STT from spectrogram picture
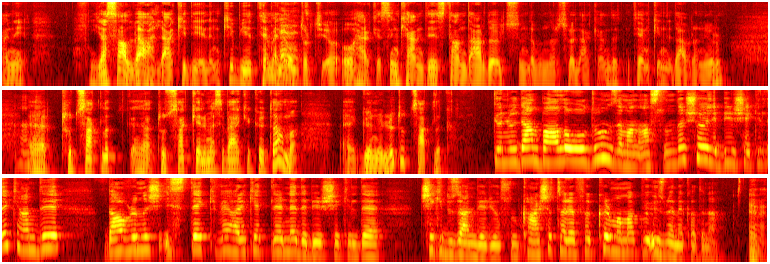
Hani yasal ve ahlaki diyelim ki bir temel Evet. oturtuyor. O herkesin kendi standardı ölçüsünde bunları söylerken de temkinli davranıyorum. Ee, tutsaklık, yani tutsak kelimesi belki kötü ama e, gönüllü tutsaklık. Gönülden bağlı olduğun zaman aslında şöyle bir şekilde kendi davranış, istek ve hareketlerine de bir şekilde çeki düzen veriyorsun. Karşı tarafı kırmamak ve üzmemek adına Evet,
